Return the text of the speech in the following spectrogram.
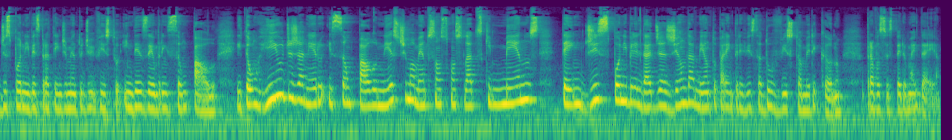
disponíveis para atendimento de visto em dezembro em São Paulo. Então, Rio de Janeiro e São Paulo, neste momento, são os consulados que menos têm disponibilidade de agendamento para entrevista do visto americano, para vocês terem uma ideia.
